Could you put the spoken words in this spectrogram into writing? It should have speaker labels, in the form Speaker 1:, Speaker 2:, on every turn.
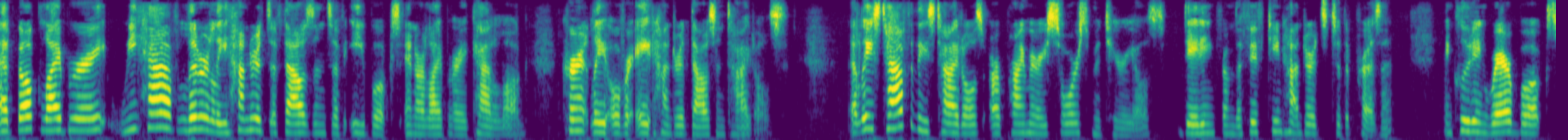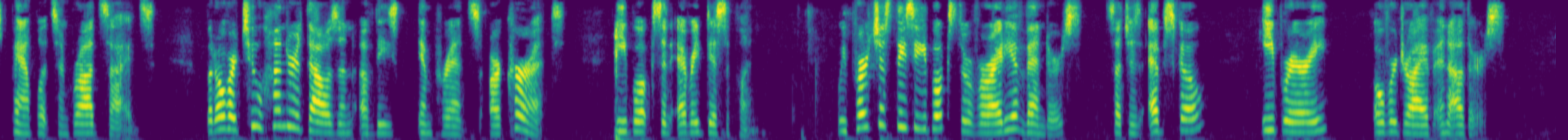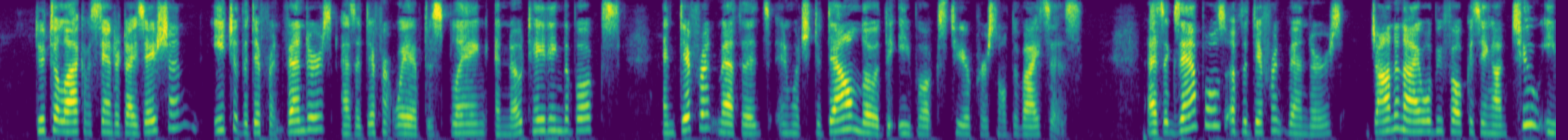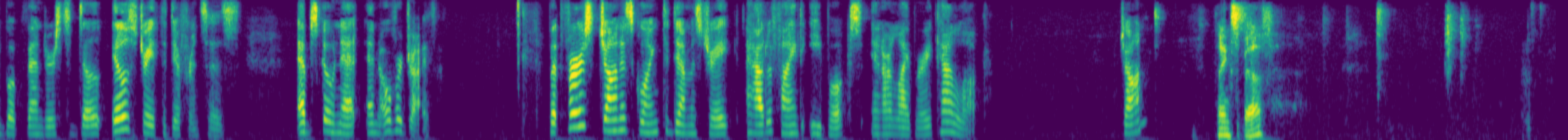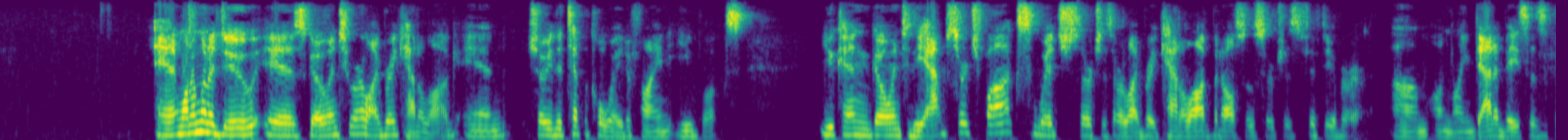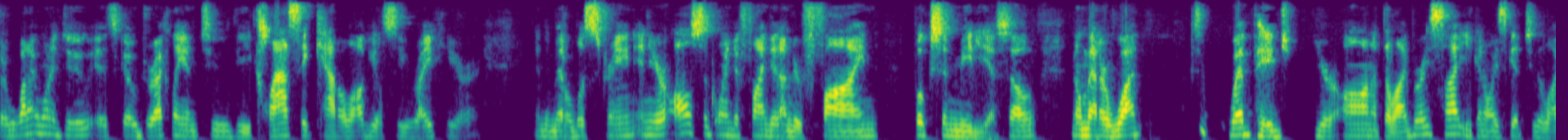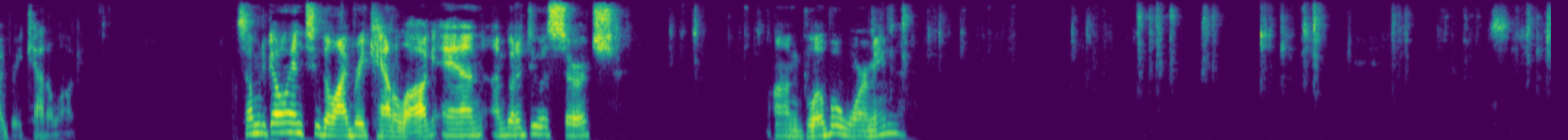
Speaker 1: At Belk Library, we have literally hundreds of thousands of ebooks in our library catalog, currently over 800,000 titles. At least half of these titles are primary source materials, dating from the 1500s to the present, including rare books, pamphlets, and broadsides. But over 200,000 of these imprints are current, ebooks in every discipline. We purchase these ebooks through a variety of vendors, such as EBSCO, eBrary, Overdrive, and others. Due to lack of standardization, each of the different vendors has a different way of displaying and notating the books and different methods in which to download the ebooks to your personal devices. As examples of the different vendors, John and I will be focusing on two ebook vendors to illustrate the differences, EBSCOnet and Overdrive. But first, John is going to demonstrate how to find ebooks in our library catalog. John?
Speaker 2: Thanks, Beth. And what I'm going to do is go into our library catalog and show you the typical way to find ebooks. You can go into the app search box, which searches our library catalog, but also searches 50 of our um, online databases. But what I want to do is go directly into the classic catalog you'll see right here in the middle of the screen. And you're also going to find it under Find, Books and Media. So no matter what web page you're on at the library site, you can always get to the library catalog. So I'm going to go into the library catalog and I'm going to do a search on global warming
